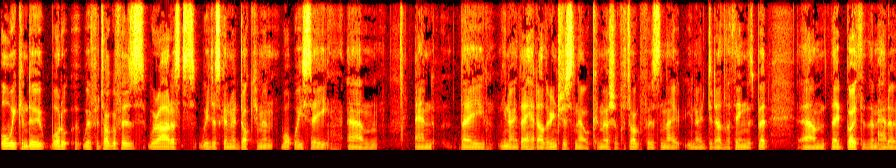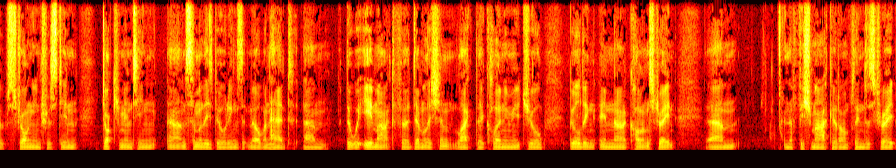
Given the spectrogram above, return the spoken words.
all we can do, what we're photographers, we're artists, we're just going to document what we see. Um, and they, you know, they had other interests and they were commercial photographers and they, you know, did other things. But um, they both of them had a strong interest in documenting um, some of these buildings that Melbourne had um, that were earmarked for demolition, like the Colonial Mutual building in uh, Collins Street. Um, and the fish market on Flinders Street,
